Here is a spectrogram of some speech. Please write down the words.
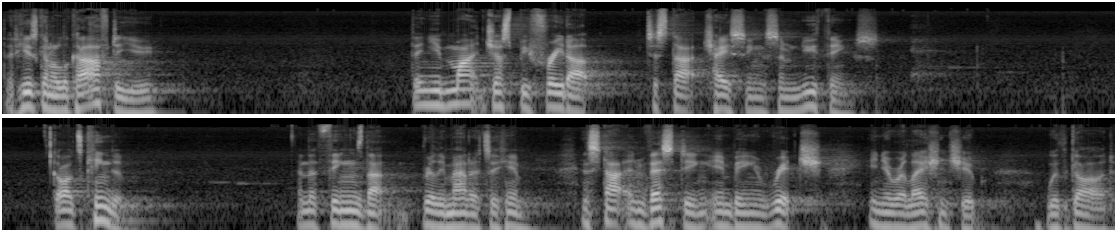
that He's going to look after you, then you might just be freed up to start chasing some new things God's kingdom and the things that really matter to Him, and start investing in being rich in your relationship with God.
